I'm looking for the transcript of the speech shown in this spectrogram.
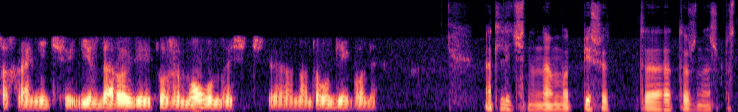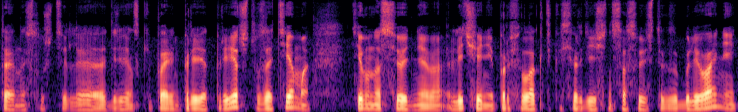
сохранить и здоровье, и ту же молодость э, на долгие годы. Отлично. Нам вот пишет это тоже наш постоянный слушатель, э, деревенский парень. Привет, привет. Что за тема? Тема у нас сегодня лечение и профилактика сердечно-сосудистых заболеваний.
